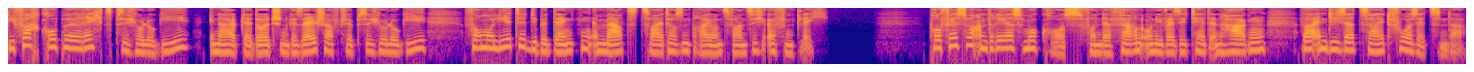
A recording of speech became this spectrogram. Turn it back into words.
Die Fachgruppe Rechtspsychologie innerhalb der Deutschen Gesellschaft für Psychologie formulierte die Bedenken im März 2023 öffentlich. Professor Andreas Mokros von der Fernuniversität in Hagen war in dieser Zeit Vorsitzender.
